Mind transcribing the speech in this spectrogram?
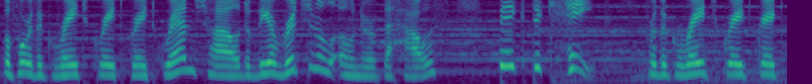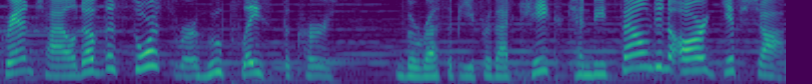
before the great great great grandchild of the original owner of the house baked a cake for the great great great grandchild of the sorcerer who placed the curse. The recipe for that cake can be found in our gift shop,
